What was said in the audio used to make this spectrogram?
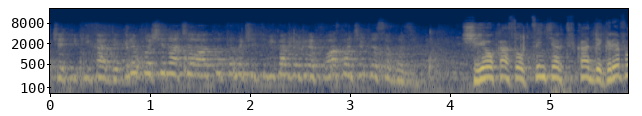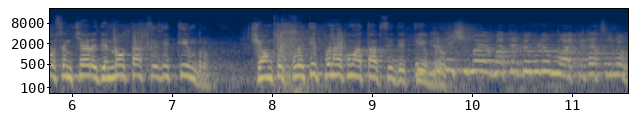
certificat de grefă și la cealaltă trebuie certificat de grefă. Asta încerc eu să vă zic. Și eu ca să obțin certificat de grefă o să-mi ceară din nou taxe de timbru. Și eu am tot plătit până acum taxe de Păi timbru. trebuie și mai, va trebuie un leu mai, că dați un leu.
